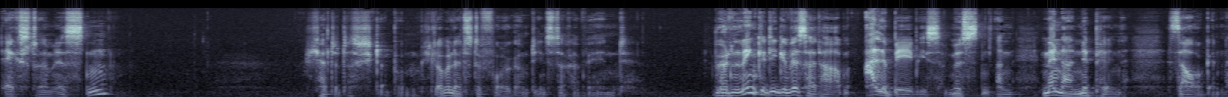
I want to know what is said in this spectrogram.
Extremisten. Ich hatte das, ich glaube, ich glaube, letzte Folge am Dienstag erwähnt. Würden Linke die Gewissheit haben, alle Babys müssten an Männernippeln saugen.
